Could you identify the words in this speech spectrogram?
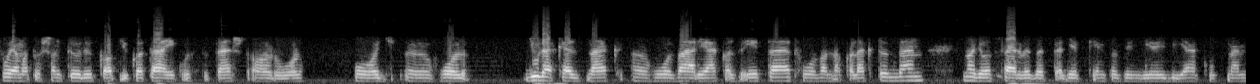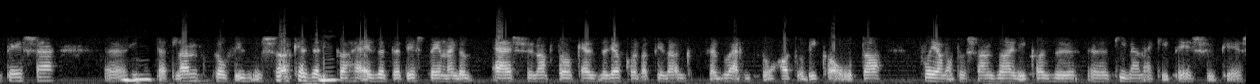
folyamatosan tőlük kapjuk a tájékoztatást arról, hogy hol gyülekeznek, hol várják az ételt, hol vannak a legtöbben, nagyon szervezett egyébként az indiai diákok mentése, uh-huh. hihetetlen profizmussal kezelik uh-huh. a helyzetet, és tényleg az első naptól kezdve gyakorlatilag február 26-a óta folyamatosan zajlik az ő kimenekítésük, és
